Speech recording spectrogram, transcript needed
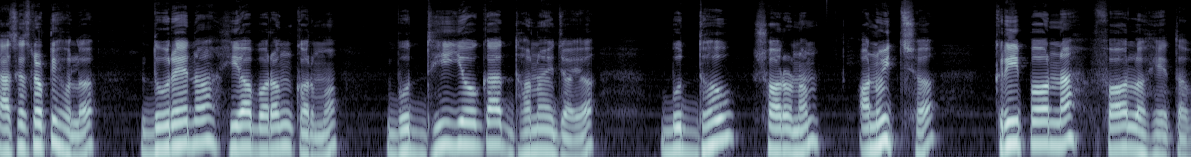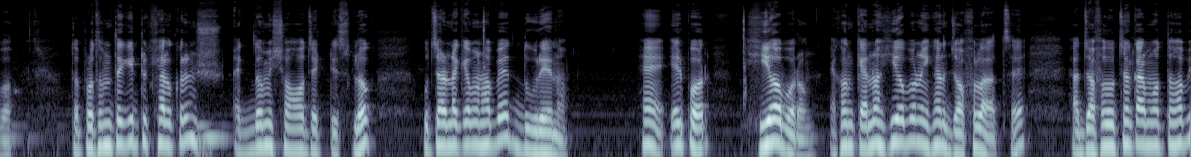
তো আজকের শ্লোকটি হলো দূরে ন হিয় বরং কর্ম বুদ্ধিযোগা ধনয় জয়, বুদ্ধৌ শরণম অনুইচ্ছ কৃপনা ফল হেতব তো প্রথম থেকে একটু খেয়াল করেন একদমই সহজ একটি শ্লোক। উচ্চারণটা কেমন হবে? দূরে ন। হ্যাঁ এরপর হিয় বরং। এখন কেন হিয় বরং? এখানে জফলা আছে। আর জফলা উচ্চারণ কার মতো হবে?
